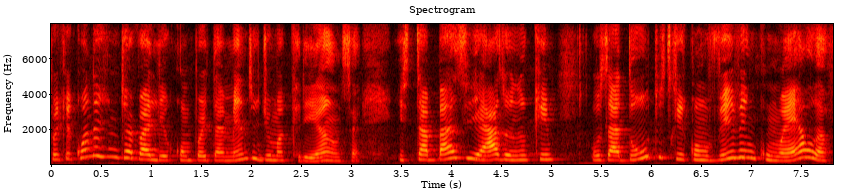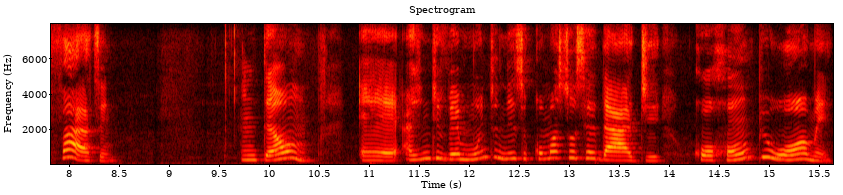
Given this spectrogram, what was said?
Porque quando a gente avalia o comportamento de uma criança, está baseado no que os adultos que convivem com ela fazem. Então, é, a gente vê muito nisso como a sociedade corrompe o homem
